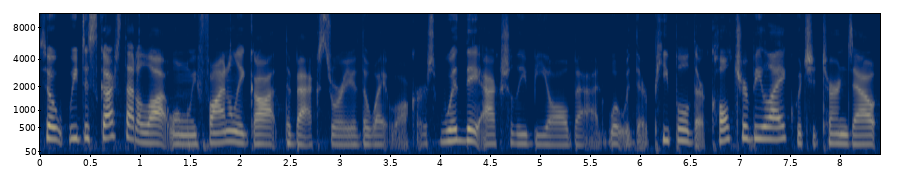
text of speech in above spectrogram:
So we discussed that a lot when we finally got the backstory of the White Walkers. Would they actually be all bad? What would their people, their culture be like? Which it turns out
